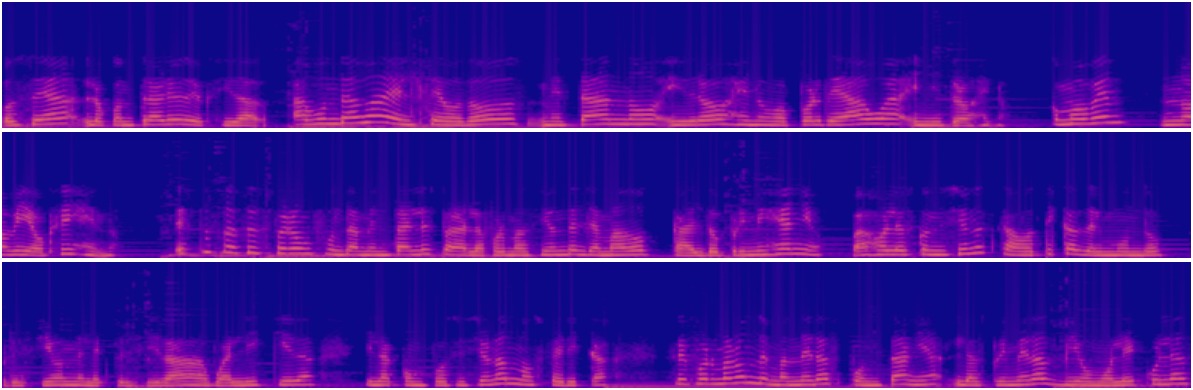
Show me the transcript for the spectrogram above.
o sea, lo contrario de oxidado. Abundaba el CO2, metano, hidrógeno, vapor de agua y nitrógeno. Como ven, no había oxígeno. Estos gases fueron fundamentales para la formación del llamado caldo primigenio. Bajo las condiciones caóticas del mundo, presión, electricidad, agua líquida y la composición atmosférica, se formaron de manera espontánea las primeras biomoléculas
